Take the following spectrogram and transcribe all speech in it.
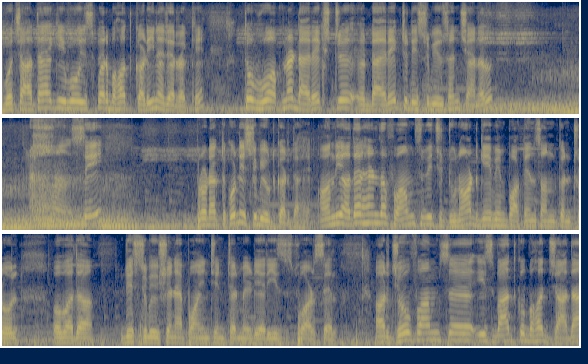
वो चाहता है कि वो इस पर बहुत कड़ी नज़र रखे। तो वो अपना डायरेक्ट डायरेक्ट डिस्ट्रीब्यूशन चैनल से प्रोडक्ट को डिस्ट्रीब्यूट करता है। On the other hand the firms which do not give importance on control over the distribution appoint intermediaries for sale और जो फॉर्म्स इस बात को बहुत ज़्यादा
